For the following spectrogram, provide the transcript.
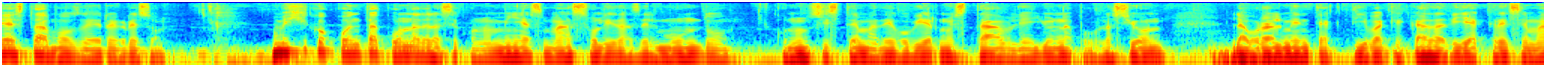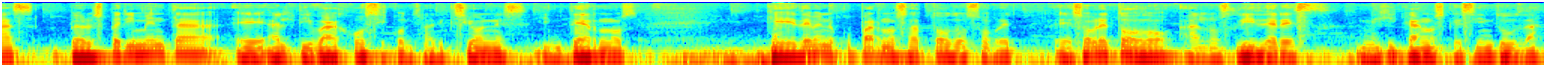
Ya estamos de regreso. México cuenta con una de las economías más sólidas del mundo, con un sistema de gobierno estable y una población laboralmente activa que cada día crece más, pero experimenta eh, altibajos y contradicciones internos que deben ocuparnos a todos, sobre, eh, sobre todo a los líderes mexicanos que sin duda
